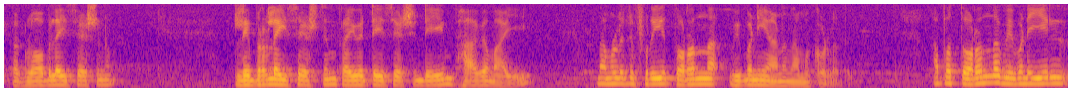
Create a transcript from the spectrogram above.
ഇപ്പോൾ ഗ്ലോബലൈസേഷനും ലിബറലൈസേഷനും പ്രൈവറ്റൈസേഷന്റെയും ഭാഗമായി നമ്മളൊരു ഫ്രീ തുറന്ന വിപണിയാണ് നമുക്കുള്ളത്. അപ്പോൾ തുറന്ന വിപണിയിൽ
